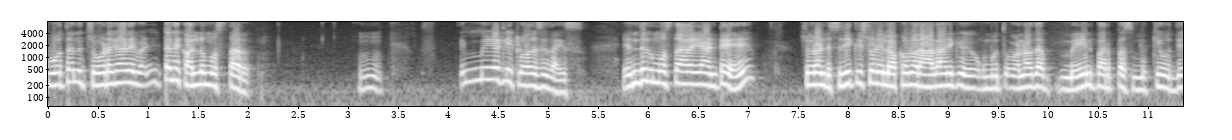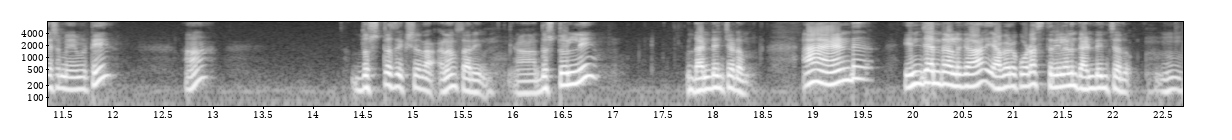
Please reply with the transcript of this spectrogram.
పూతను చూడగానే వెంటనే కళ్ళు మూస్తారు. ఇమ్మీడియట్లీ క్లోజెస్ ఇస్ ఐస్ ఎందుకు మూస్తారయ్యా అంటే చూడండి శ్రీకృష్ణుడు ఈ లోకంలో రావడానికి one of the main purpose ముఖ్య ఉద్దేశం ఏమిటి? దుష్ట శిక్షణ సారీ దుష్టుల్ని దండించడం. అండ్ ఇన్ జనరల్గా ఎవరు కూడా స్త్రీలను దండించరు. Hmm.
